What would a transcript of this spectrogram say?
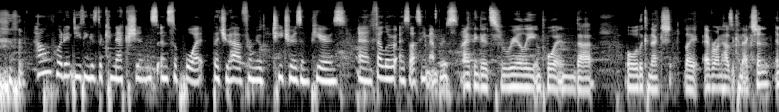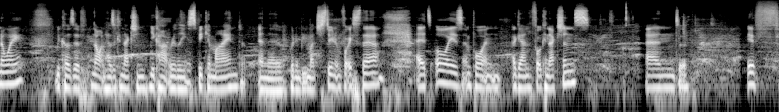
How important do you think is the connections and support that you have from your teachers and peers and fellow SRC members? I think it's really important that all the connection, like everyone has a connection in a way, because if no one has a connection, you can't really speak your mind and there wouldn't be much student voice there. It's always important, again, for connections. And if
